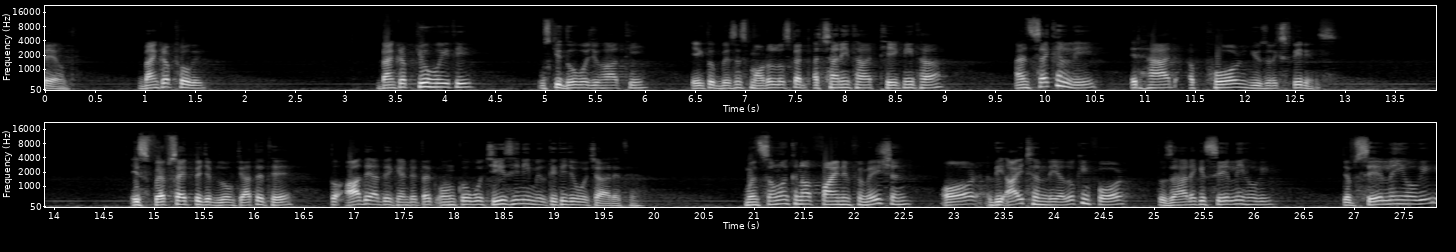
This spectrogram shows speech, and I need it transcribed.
fell bankrupt ہو گئی بینکرپٹ کیوں ہوئی تھی اس کی دو وجوہات تھیں ایک تو بزنس ماڈل اس کا اچھا نہیں تھا ٹھیک نہیں تھا and secondly it had a user experience اس ویب سائٹ پہ جب لوگ جاتے تھے تو آدھے آدھے گھنٹے تک ان کو وہ چیز ہی نہیں ملتی تھی جو وہ چاہ رہے تھے ون ناٹ فائنڈ انفارمیشن اور دی دی آر لوکنگ تو ظاہر ہے کہ سیل نہیں ہوگی جب سیل نہیں ہوگی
